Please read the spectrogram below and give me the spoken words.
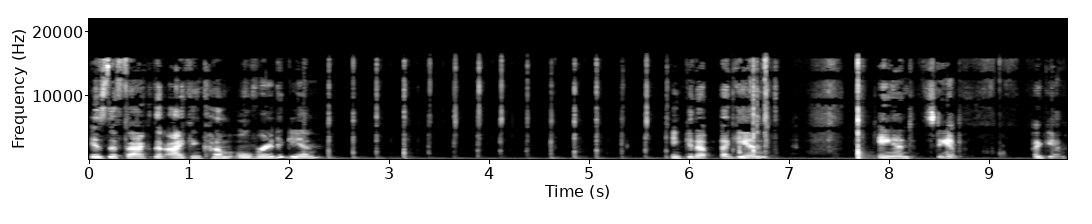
is the fact that I can come over it again ink it up again, and stamp again.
